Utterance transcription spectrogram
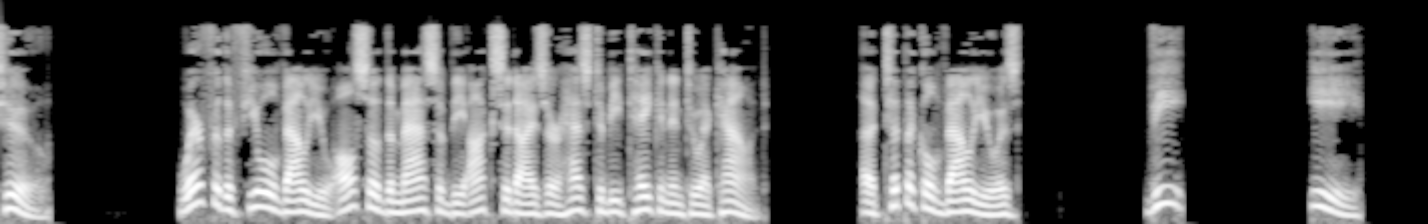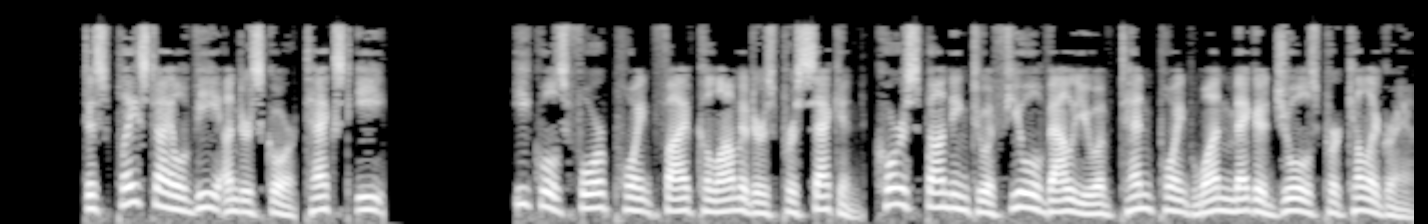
2 where for the fuel value also the mass of the oxidizer has to be taken into account. A typical value is v e. Display style v underscore text e equals 4.5 km per second, corresponding to a fuel value of 10.1 MJ per kilogram.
